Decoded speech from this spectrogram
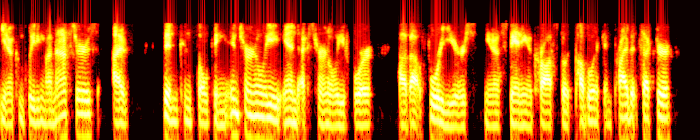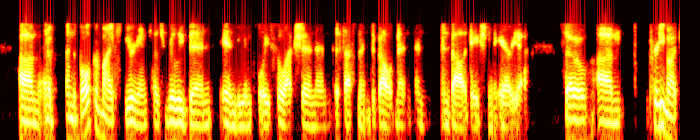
you know, completing my master's, I've been consulting internally and externally for about four years, you know, spanning across both public and private sector. Um, and, and the bulk of my experience has really been in the employee selection and assessment development and, and validation area. So um, pretty much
